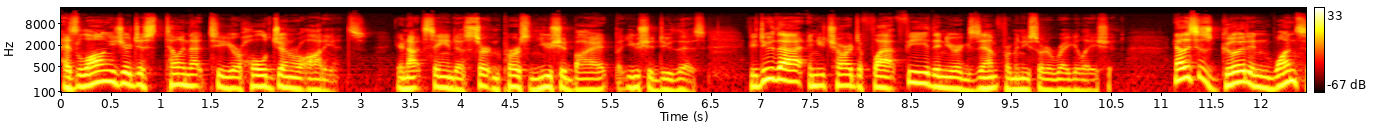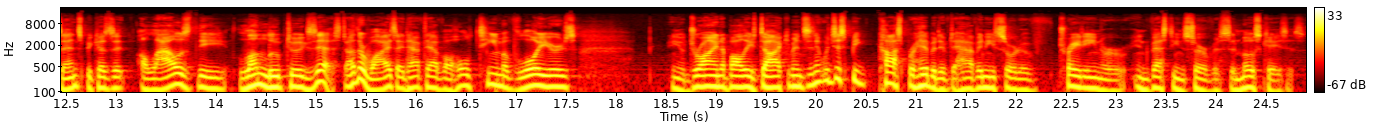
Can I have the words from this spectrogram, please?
as long as you're just telling that to your whole general audience. You're not saying to a certain person, you should buy it, but you should do this. If you do that and you charge a flat fee, then you're exempt from any sort of regulation. Now, this is good in one sense because it allows the Lund Loop to exist. Otherwise, I'd have to have a whole team of lawyers, you know, drawing up all these documents, and it would just be cost prohibitive to have any sort of trading or investing service in most cases.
